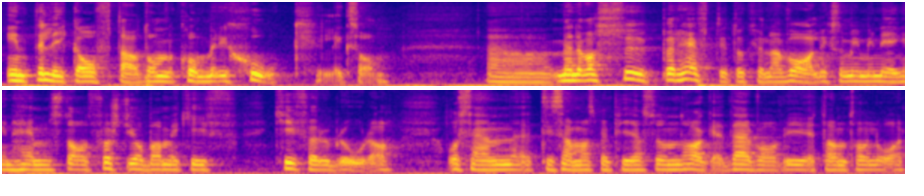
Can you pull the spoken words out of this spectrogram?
inte lika ofta. De kommer i sjok liksom. Uh, men det var superhäftigt att kunna vara liksom, i min egen hemstad. Först jobba med KIF, KIF Örebro då. Och sen tillsammans med Pia Sundhage, där var vi ett antal år.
